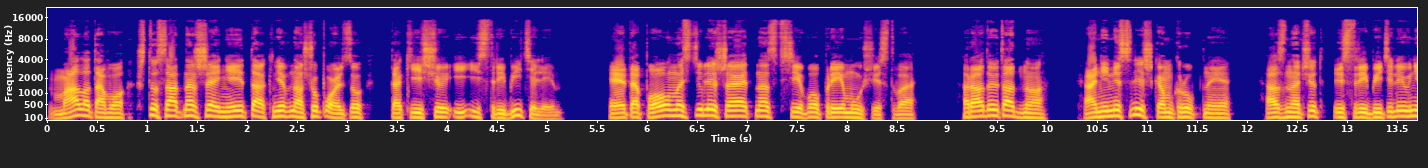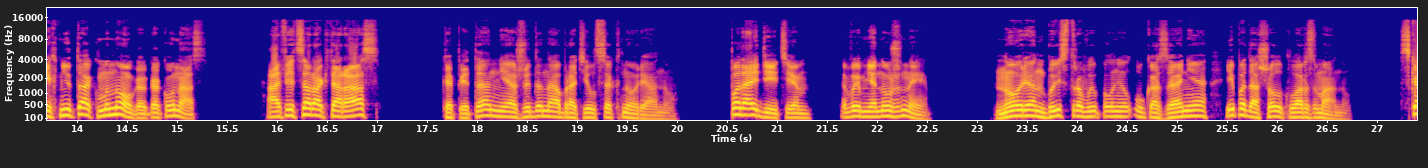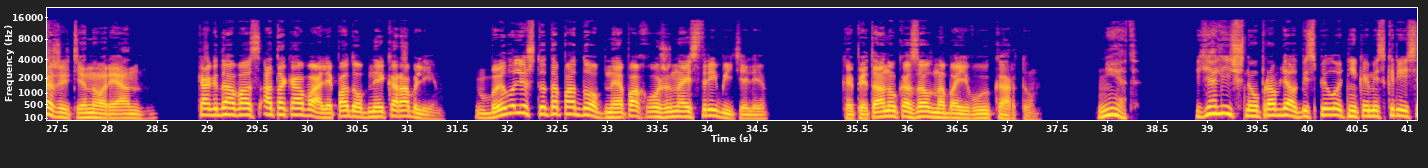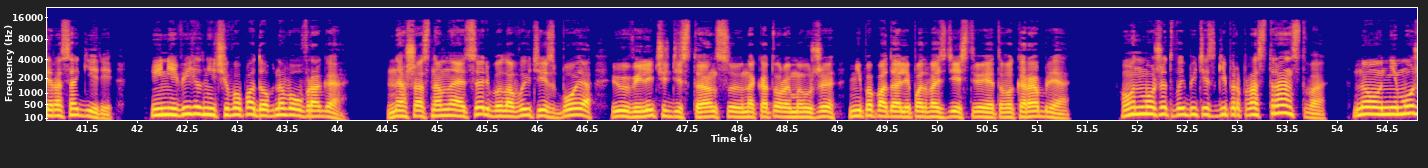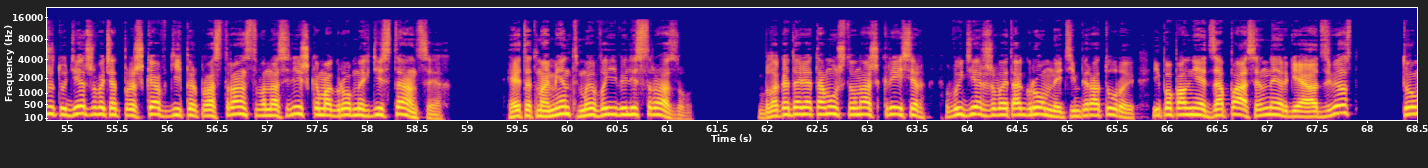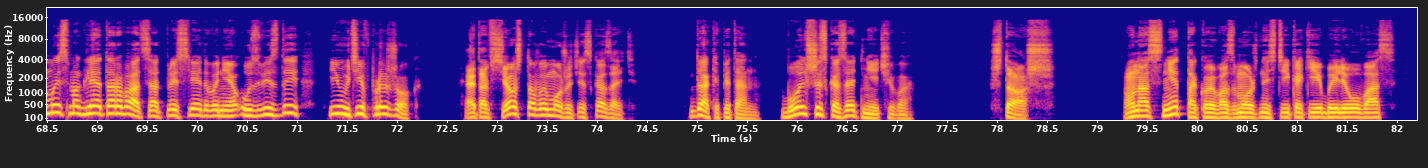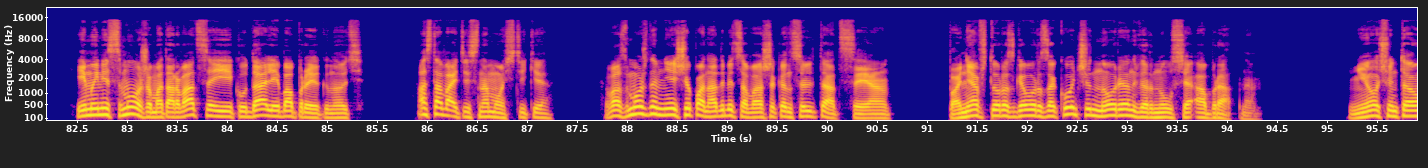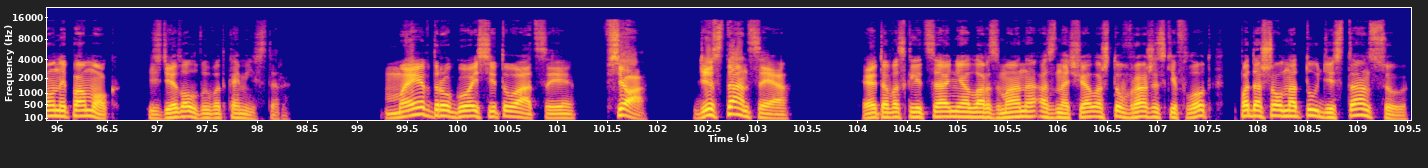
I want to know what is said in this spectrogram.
Мало того, что соотношение и так не в нашу пользу, так еще и истребители. Это полностью лишает нас всего преимущества. Радует одно. Они не слишком крупные. А значит, истребителей у них не так много, как у нас. «Офицер Актарас!» Капитан неожиданно обратился к Нориану. «Подойдите. Вы мне нужны». Нориан быстро выполнил указание и подошел к Ларзману. «Скажите, Нориан, когда вас атаковали подобные корабли. Было ли что-то подобное, похоже на истребители?» Капитан указал на боевую карту. «Нет. Я лично управлял беспилотниками с крейсера Сагири и не видел ничего подобного у врага. Наша основная цель была выйти из боя и увеличить дистанцию, на которой мы уже не попадали под воздействие этого корабля. Он может выбить из гиперпространства, но он не может удерживать от прыжка в гиперпространство на слишком огромных дистанциях. Этот момент мы выявили сразу. Благодаря тому, что наш крейсер выдерживает огромные температуры и пополняет запас энергии от звезд, то мы смогли оторваться от преследования у звезды и уйти в прыжок. Это все, что вы можете сказать? Да, капитан, больше сказать нечего. Что ж, у нас нет такой возможности, какие были у вас и мы не сможем оторваться и куда-либо прыгнуть. Оставайтесь на мостике. Возможно, мне еще понадобится ваша консультация». Поняв, что разговор закончен, Нориан вернулся обратно. «Не очень-то он и помог», — сделал вывод комиссар. «Мы в другой ситуации. Все! Дистанция!» Это восклицание Ларзмана означало, что вражеский флот подошел на ту дистанцию,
